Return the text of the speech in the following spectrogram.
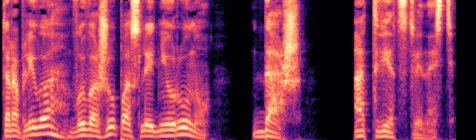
Торопливо вывожу последнюю руну. Даш. Ответственность.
